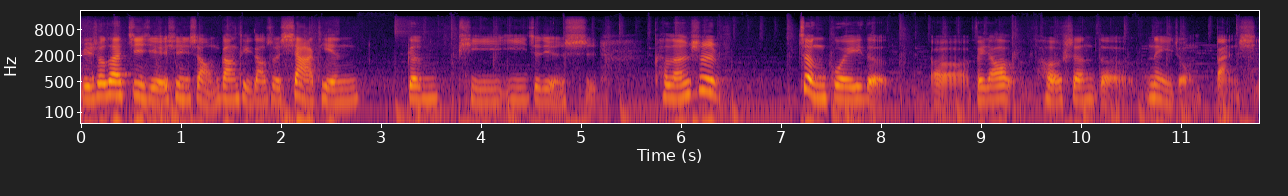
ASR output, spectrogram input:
比如说在季节性上，我们刚刚提到说夏天跟皮衣这件事，可能是正规的呃比较合身的那种版型，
